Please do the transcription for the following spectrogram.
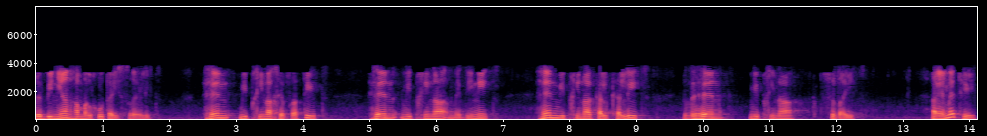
בבניין המלכות הישראלית, הן מבחינה חברתית, הן מבחינה מדינית, הן מבחינה כלכלית והן מבחינה צבאית. האמת היא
